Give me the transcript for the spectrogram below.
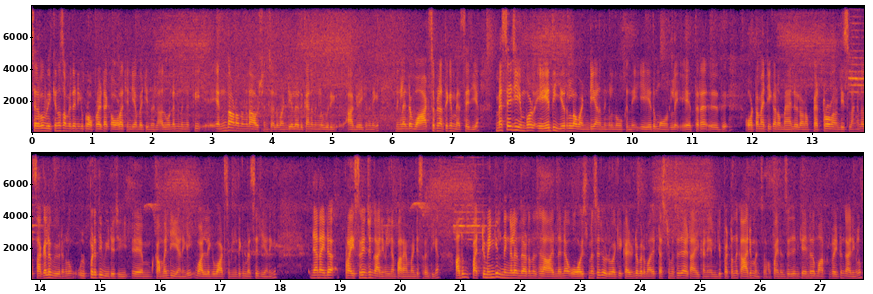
ചിലപ്പോൾ വിളിക്കുന്ന സമയത്ത് എനിക്ക് പ്രോപ്പറായിട്ട് കോൾ അറ്റൻഡ് ചെയ്യാൻ പറ്റുന്നില്ല. അതുകൊണ്ട് തന്നെ നിങ്ങൾക്ക് എന്താണോ നിങ്ങളുടെ ആവശ്യം വെച്ചാൽ വണ്ടികൾ എടുക്കാൻ നിങ്ങൾ ഒരു ആഗ്രഹിക്കുന്നുണ്ടെങ്കിൽ നിങ്ങൾ എന്റെ വാട്സപ്പിനകത്തേക്ക് മെസ്സേജ് ചെയ്യുക മെസ്സേജ് ചെയ്യുമ്പോൾ ഏത് ഇയറുള്ള വണ്ടിയാണ് നിങ്ങൾ നോക്കുന്നത്? ഏത് മോഡൽ എത്ര ഇത് ഓട്ടോമാറ്റിക് ആണോ മാനുവൽ ആണോ പെട്രോൾ ആണോ ഡീസൽ അങ്ങനെ സകല വിവരങ്ങളും ഉൾപ്പെടുത്തി വീഡിയോ ചെയ്യ കമന്റ് ചെയ്യുകയാണെങ്കിൽ അല്ലെങ്കിൽ വാട്സപ്പിലേക്ക് മെസ്സേജ് ചെയ്യുകയാണെങ്കിൽ ഞാൻ അതിന്റെ പ്രൈസ് റേഞ്ചും കാര്യങ്ങളും ഞാൻ പറയാൻ വേണ്ടി ശ്രദ്ധിക്കാം. അതും പറ്റുമെങ്കിൽ നിങ്ങൾ എന്താണെന്ന് വെച്ചാൽ ആദ്യം തന്നെ വോയിസ് മെസ്സേജ് ഒഴിവാക്കി കഴിവിന്റെ പരമാവധി ടെസ്റ്റ് മെസ്സേജ് ആയിട്ട് അയക്കുകയാണെങ്കിൽ എനിക്ക് പെട്ടെന്ന് കാര്യം മനസ്സിലാവും. അപ്പോൾ അതിനനുസരിച്ച് എനിക്ക് അതിന്റെ മാർക്കറ്റ് റേറ്റും കാര്യങ്ങളും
